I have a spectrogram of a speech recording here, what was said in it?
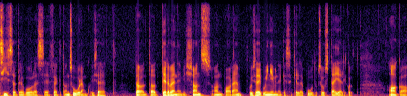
siis see tõepoolest, see efekt on suurem kui see, et ta, ta tervenemisšanss on parem kui see, kui inimene, kes, kellel puudub see usk täielikult. aga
